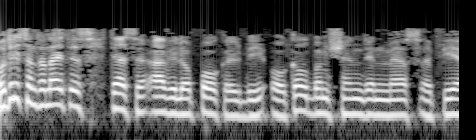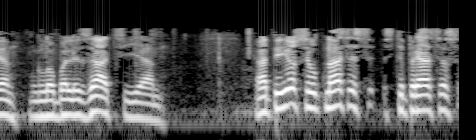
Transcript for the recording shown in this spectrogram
Audrys Antanaitis tęsė Avilio pokalbį, o kalbam šiandien mes apie globalizaciją. Apie jos silpnasias, stipresias,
